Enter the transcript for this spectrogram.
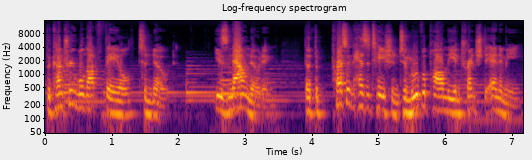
the country will not fail to note, is now noting that the present hesitation to move upon the entrenched enemy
